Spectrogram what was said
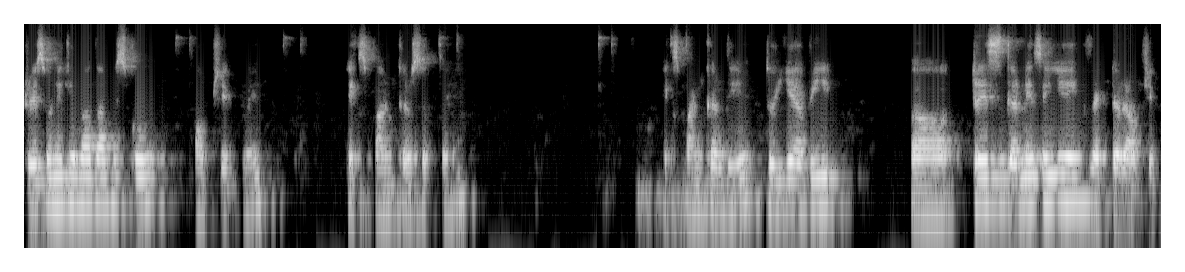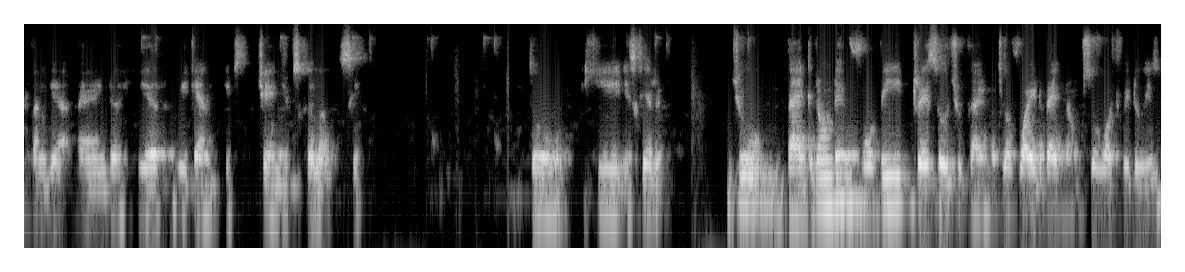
trace होने के बाद आप इसको object में expand कर सकते हैं expand कर दिए तो ये अभी ट्रेस करने से ये एक वेक्टर ऑब्जेक्ट बन गया and here we can it's change its colour see तो ये इसके जो बैकग्राउंड है वो भी ट्रेस हो चुका है मतलब white background so what we do is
